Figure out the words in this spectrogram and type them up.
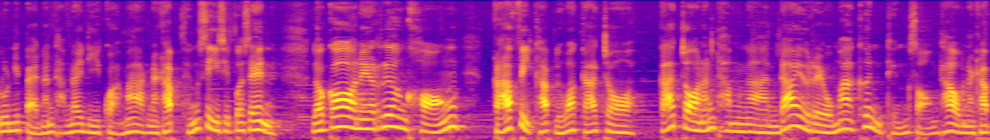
รุ่นที่ 8 นั้นทำได้ดีกว่ามากนะครับ ถึง 40%แล้วก็ในเรื่องของกราฟิกครับ หรือว่าการ์ดจอ การ์ดจอนั้นทำงานได้เร็วมากขึ้นถึง 2 เท่านะครับ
